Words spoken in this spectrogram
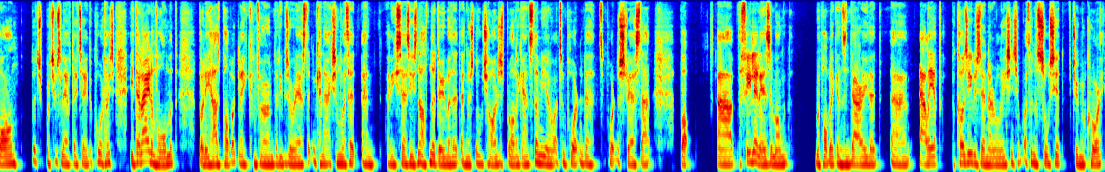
bomb, which, which was left outside the courthouse. He denied involvement, but he has publicly confirmed that he was arrested in connection with it, and, and he says he's nothing to do with it, and there's no charges brought against him. You know, it's important to it's important to stress that. But uh, the feeling is among Republicans in Derry that um, Elliot, because he was in a relationship with an associate of Jude McCrory,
